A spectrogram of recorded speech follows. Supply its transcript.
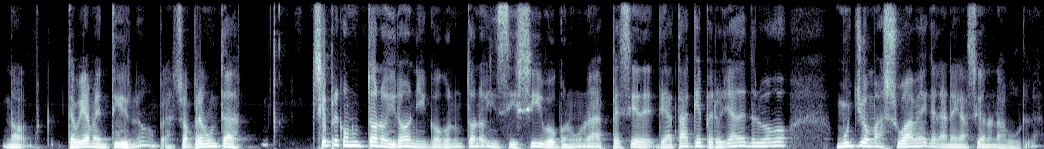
No, te voy a mentir, ¿no? Son preguntas siempre con un tono irónico, con un tono incisivo, con una especie de ataque, pero ya desde luego mucho más suave que la negación o la burla.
